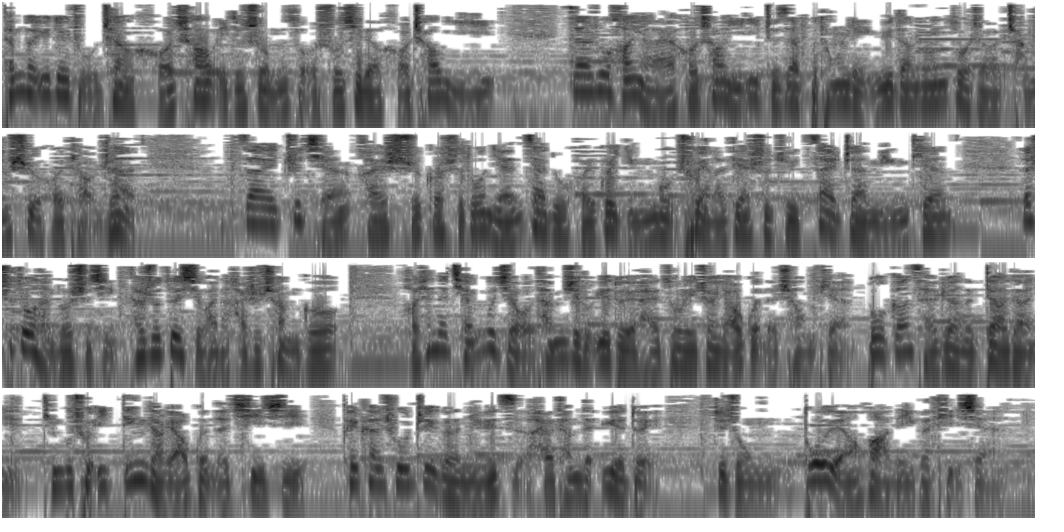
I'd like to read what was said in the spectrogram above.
他们的乐队主唱何超，也就是我们所熟悉的何超仪，在入行以来，何超仪一直在不同领域当中做着尝试和挑战。在之前还时隔十多年再度回归荧幕，出演了电视剧《再战明天》，但是做了很多事情。他说最喜欢的还是唱歌。好像在前不久，他们这个乐队还做了一张摇滚的唱片。不过刚才这样的调调，你听不出一丁点摇滚的气息，可以看出这个女子还有他们的乐队这种多元化的一个体现。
